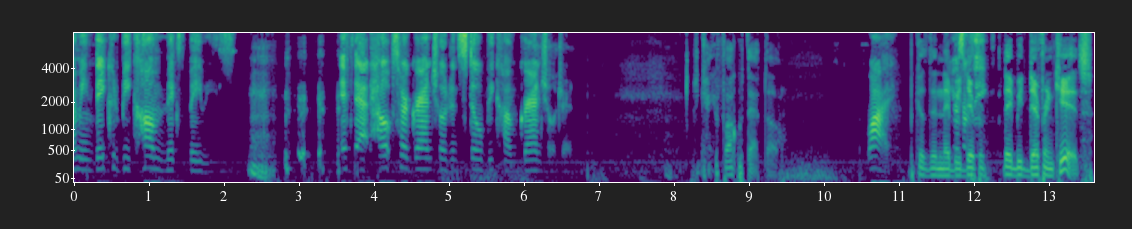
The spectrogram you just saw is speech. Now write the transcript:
I mean, they could become mixed babies if that helps her grandchildren still become grandchildren. You can't fuck with that though. Why? Because then they'd be different. They'd be different kids.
